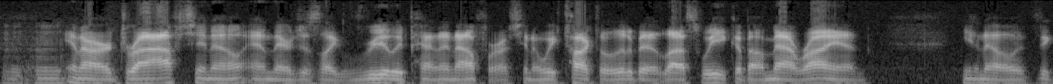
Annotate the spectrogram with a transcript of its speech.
in our drafts, you know, and they're just like really panning out for us. You know, we talked a little bit last week about Matt Ryan, you know, the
